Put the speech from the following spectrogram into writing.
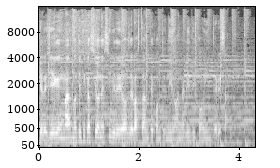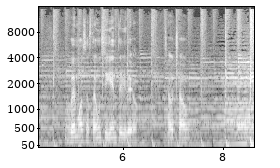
que les lleguen más notificaciones y videos de bastante contenido analítico interesante. Nos vemos hasta un siguiente video. Chao, chao.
